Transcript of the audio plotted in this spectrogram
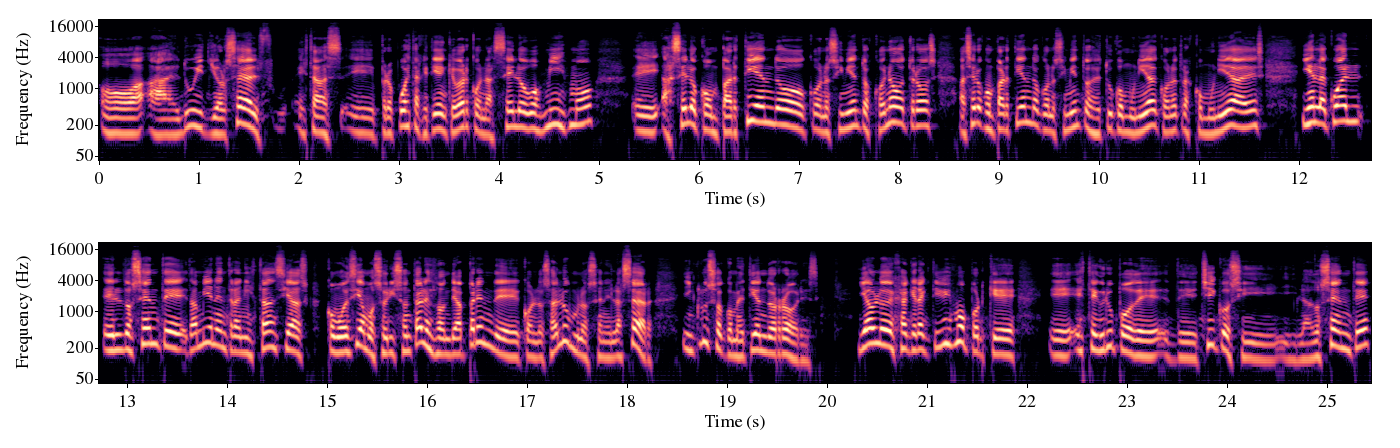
o al do it yourself, estas eh, propuestas que tienen que ver con hacerlo vos mismo, eh, hacerlo compartiendo conocimientos con otros, hacerlo compartiendo conocimientos de tu comunidad con otras comunidades, y en la cual el docente también entra en instancias, como decíamos, horizontales donde aprende con los alumnos en el hacer, incluso cometiendo errores. Y hablo de hacker activismo porque eh, este grupo de, chicos y, la docente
